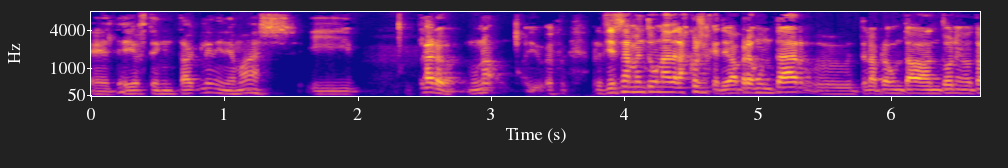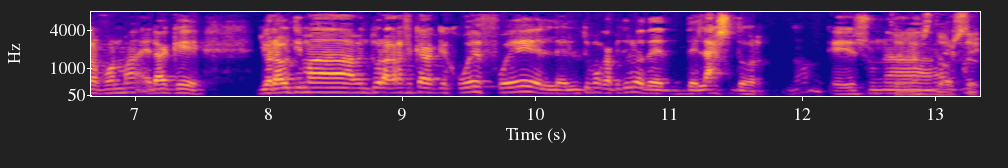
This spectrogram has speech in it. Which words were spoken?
el Day of Tentacle ni demás. Y claro, una, precisamente una de las cosas que te iba a preguntar, eh, te la ha preguntado Antonio de otra forma, era que yo la última aventura gráfica que jugué fue el, el último capítulo de The Last Door, ¿no? que es una, Door, es, sí.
